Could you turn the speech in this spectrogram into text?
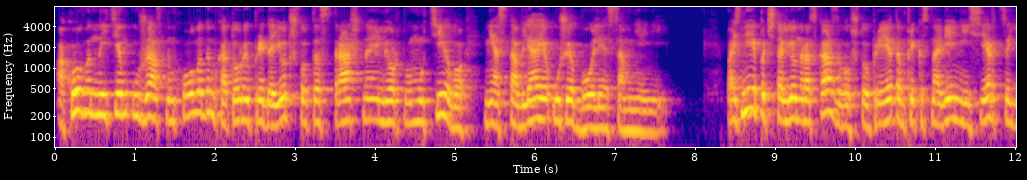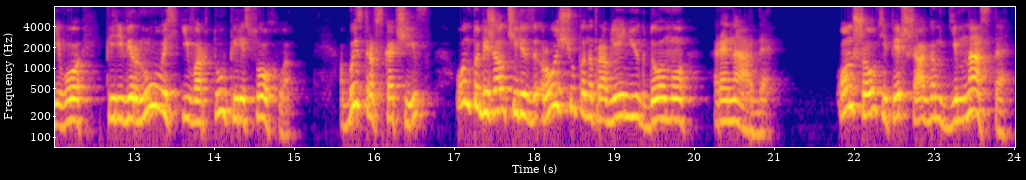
окованной тем ужасным холодом, который придает что-то страшное мертвому телу, не оставляя уже более сомнений. Позднее почтальон рассказывал, что при этом прикосновении сердце его перевернулось и во рту пересохло. Быстро вскочив, он побежал через рощу по направлению к дому Ренарде. Он шел теперь шагом гимнаста,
